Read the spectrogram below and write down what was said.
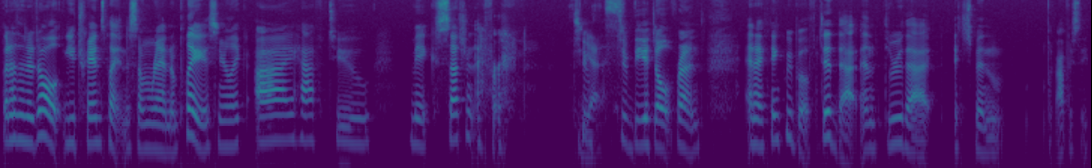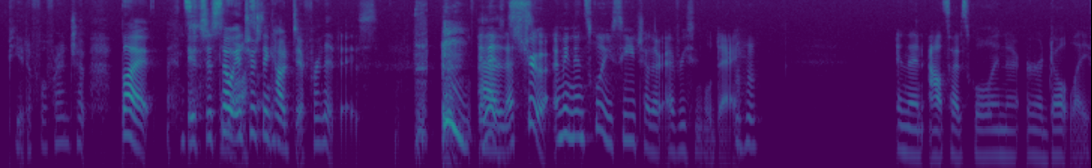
but as an adult you transplant into some random place and you're like i have to make such an effort to, Yes. to be adult friends and i think we both did that and through that it's been obviously beautiful friendship but it's just so blossomed. interesting how different it is It is. That's true. I mean, in school, you see each other every single day. Mm-hmm. And then outside of school, in your adult life,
